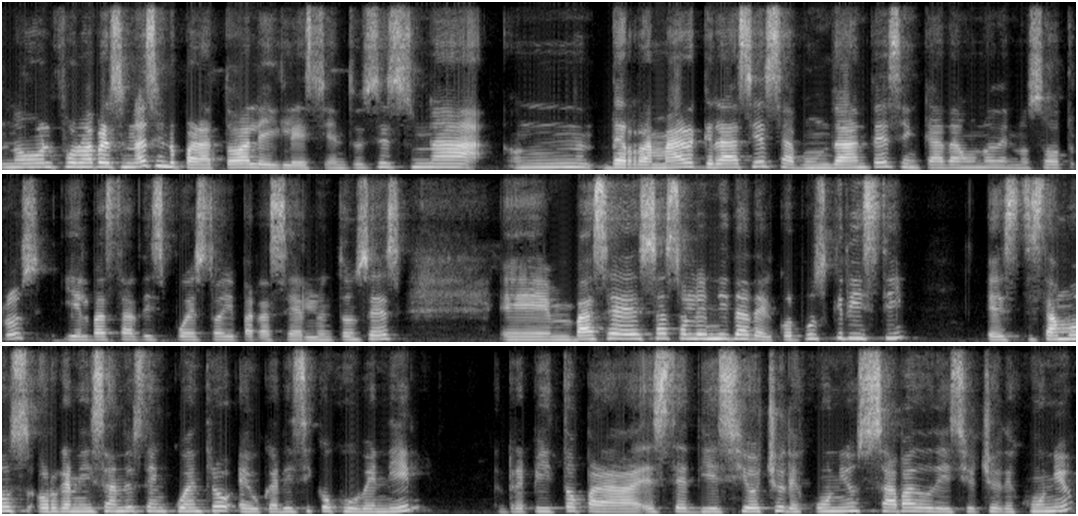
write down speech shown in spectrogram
no en forma personal, sino para toda la iglesia. Entonces es una, un derramar gracias abundantes en cada uno de nosotros y Él va a estar dispuesto ahí para hacerlo. Entonces, en base a esa solemnidad del Corpus Christi, este, estamos organizando este encuentro eucarístico juvenil repito, para este 18 de junio, sábado 18 de junio.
